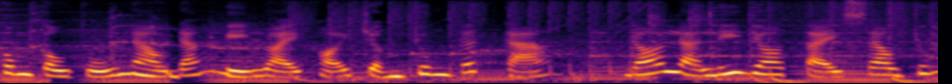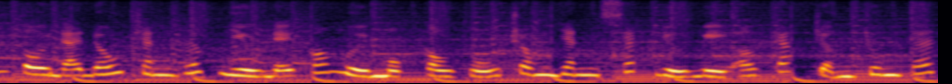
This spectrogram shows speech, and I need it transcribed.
Không cầu thủ nào đáng bị loại khỏi trận chung kết cả. Đó là lý do tại sao chúng tôi đã đấu tranh rất nhiều để có 11 cầu thủ trong danh sách dự bị ở các trận chung kết.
